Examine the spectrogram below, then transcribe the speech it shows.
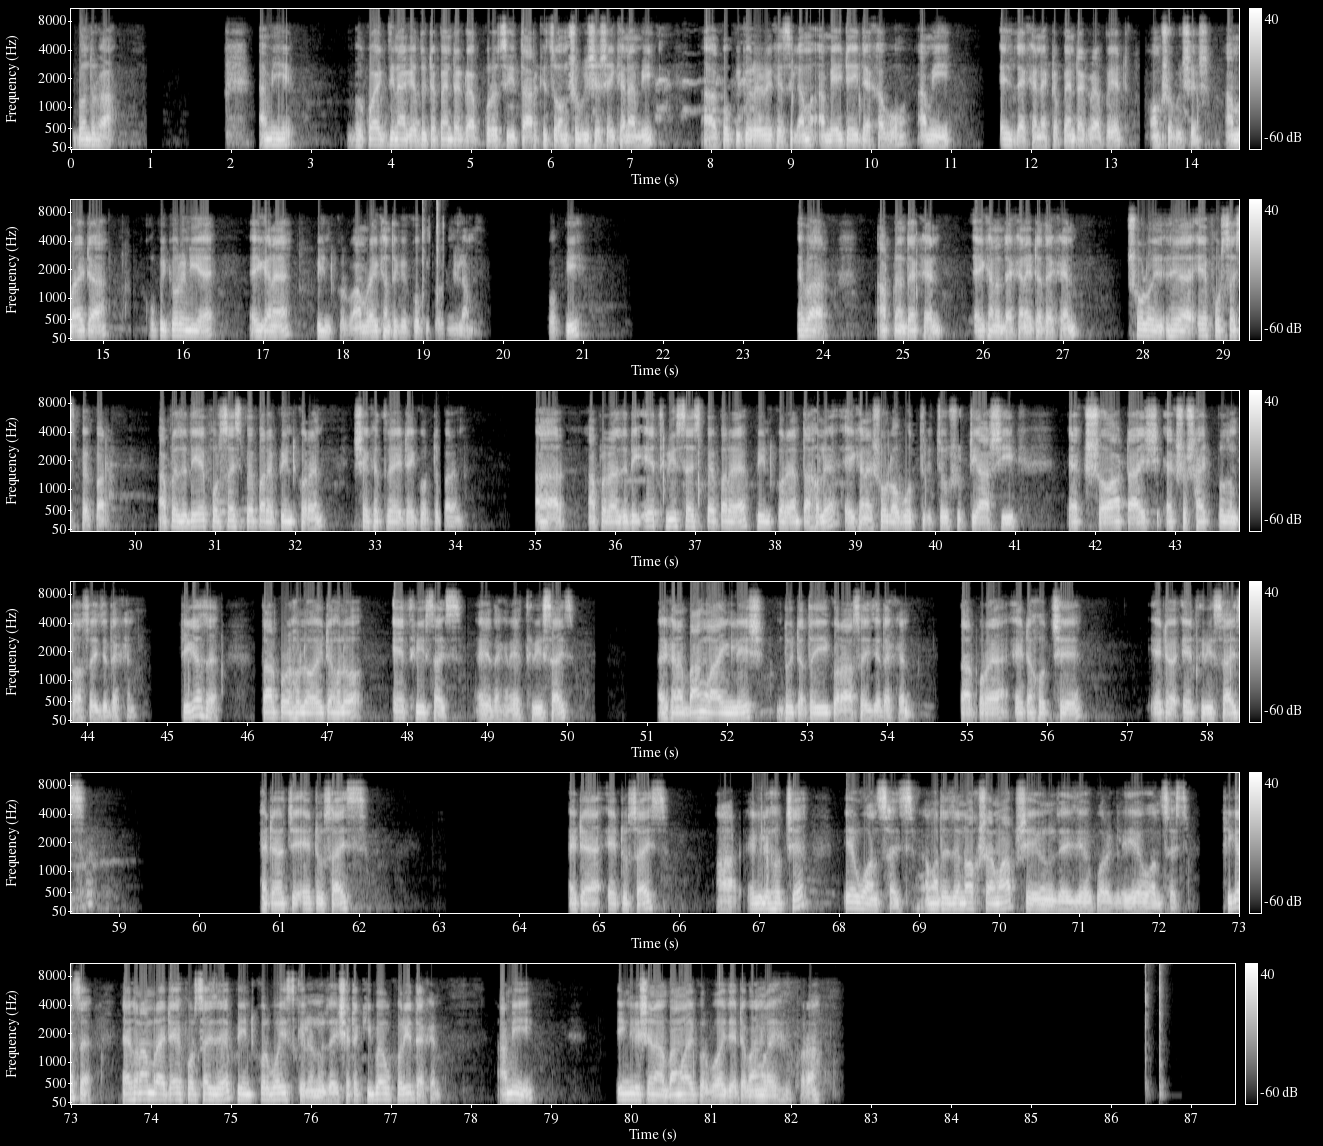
বন্ধুরা আমি কয়েকদিন আগে দুইটা প্যান্টাগ্রাফ করেছি তার কিছু অংশ বিশেষ এখানে আমি কপি করে রেখেছিলাম আমি এইটাই দেখাবো আমি এই দেখেন একটা প্যান্টাগ্রাফের অংশ বিশেষ আমরা এটা কপি করে নিয়ে এইখানে প্রিন্ট করব আমরা এখান থেকে কপি করে নিলাম কপি এবার আপনি দেখেন এইখানে দেখেন এটা দেখেন ষোলো এ ফোর সাইজ পেপার আপনি যদি এ ফোর সাইজ পেপারে প্রিন্ট করেন, সেক্ষেত্রে এটাই করতে পারেন। আর আপনারা যদি এ থ্রি সাইজ পেপারে প্রিন্ট করেন, তাহলে এইখানে ষোলো, বত্রিশ, চৌষট্টি, আশি, একশো, আঠাইশ, একশো ষাট পর্যন্ত আছে, এই যে দেখেন। ঠিক আছে? তারপরে হলো, এটা হলো এ থ্রি সাইজ এই যে দেখেন এ থ্রি সাইজ এখানে বাংলা, ইংলিশ দুইটাতেই করা আছে, এই যে দেখেন। তারপরে এটা হচ্ছে, এটা এ থ্রি সাইজ এটা হচ্ছে এ টু সাইজ এটা এ টু সাইজ আর এগুলি হচ্ছে এ ওয়ান সাইজ আমাদের যে নকশার মাপ, সেই অনুযায়ী যে উপরে গেলে এ ওয়ান সাইজ ঠিক আছে? এখন আমরা এটা এ ফোর সাইজে প্রিন্ট করব স্কেল অনুযায়ী। সেটা কীভাবে করি দেখেন। আমি ইংলিশে না, বাংলায় করব। এই যে এটা বাংলায় করা।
